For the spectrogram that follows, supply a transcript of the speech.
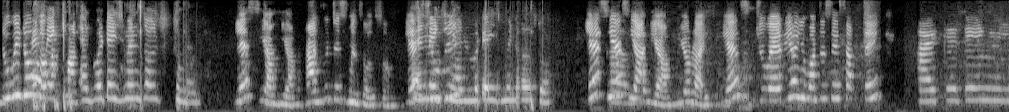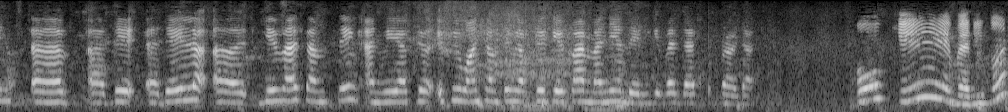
Do we do? and making advertisements also. yes, yeah, yeah. Advertisements also. Yes, and making Juvi? advertisement also. Yes, yes, yeah, yeah. You're right. Yes, Juveria, you want to say something? Marketing means uh, uh, they uh, they'll uh, give us something and we have to if we want something we have to give our money and they'll give us that product. Okay, very good,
